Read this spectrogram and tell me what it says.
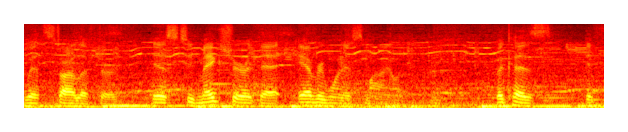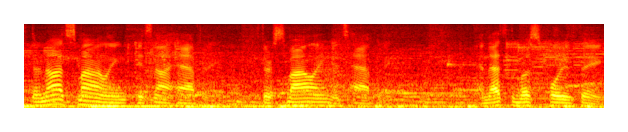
with Starlifter is to make sure that everyone is smiling. Because if they're not smiling, it's not happening. If they're smiling, it's happening. And that's the most important thing.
